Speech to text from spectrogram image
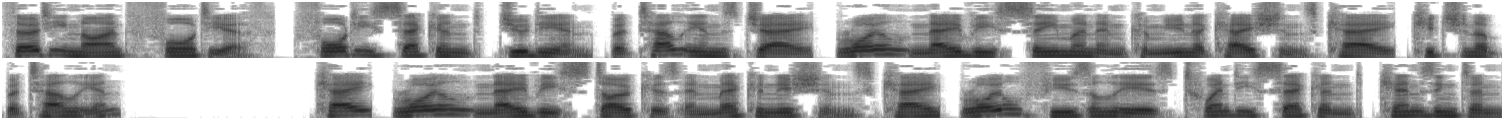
39th 40th, 42nd Judean Battalions J, Royal Navy Seamen and Communications K Kitchener Battalion K. Royal Navy Stokers and Mechanicians K. Royal Fusiliers 22nd Kensington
